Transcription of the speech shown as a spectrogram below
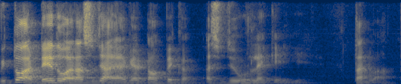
ਵੀ ਤੁਹਾਡੇ ਦੁਆਰਾ ਸੁਝਾਇਆ ਗਿਆ ਟੌਪਿਕ ਅਸੀਂ ਜਰੂਰ ਲੈ ਕੇ ਆਈਏ। ਧੰਨਵਾਦ।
